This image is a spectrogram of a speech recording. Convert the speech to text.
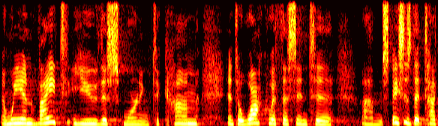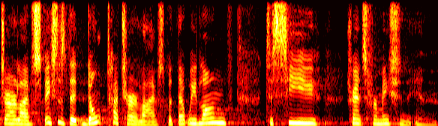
And we invite you this morning to come and to walk with us into um, spaces that touch our lives, spaces that don't touch our lives, but that we long to see transformation in.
